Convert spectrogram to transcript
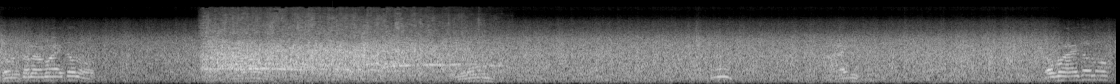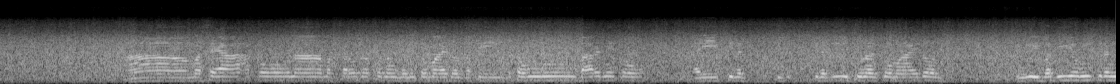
So ito na mga idol oh. Wow. Ayun. Uh. Ay. So mga idol oh. Ah, masaya ako na magkaroon ako ng ganito mga idol kasi itong barrel nito ay pinag pinag-iipunan ko mga idol. Yung iba di yung pinag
